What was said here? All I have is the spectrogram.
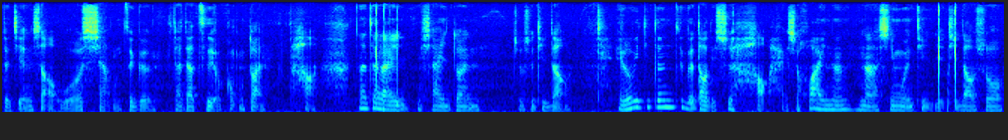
的减少，我想这个大家自有公断。好，那再来下一段，就是提到 LED 灯这个到底是好还是坏呢？那新闻提也提到说，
